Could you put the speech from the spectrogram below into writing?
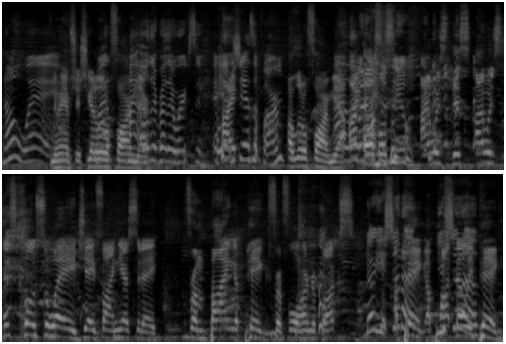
No way. New Hampshire. She got a my, little farm my there. older brother works in. I- she has a farm. A little farm, yeah. I I, almost. I was this, I was this close away, Jay Fine, yesterday, from buying a pig for 400 bucks. No, you should A have. pig, a should've. pig.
